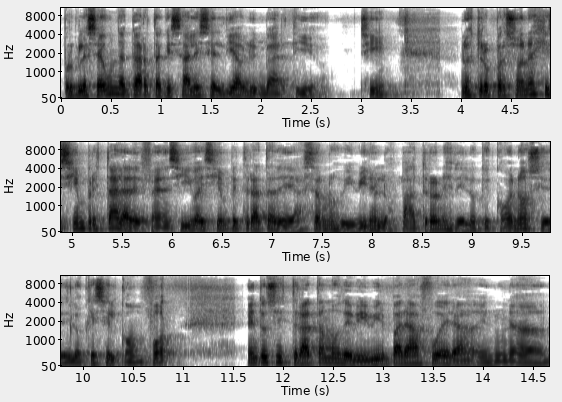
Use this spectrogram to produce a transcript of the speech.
porque la segunda carta que sale es el diablo invertido, ¿sí? Nuestro personaje siempre está a la defensiva y siempre trata de hacernos vivir en los patrones de lo que conoce, de lo que es el confort. Entonces tratamos de vivir para afuera en, una,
